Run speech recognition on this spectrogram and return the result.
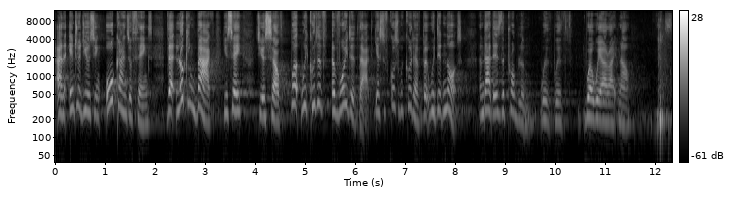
and introducing all kinds of things that looking back, you say to yourself, well, we could have avoided that. Yes, of course we could have, but we did not. And that is the problem with, with where we are right now. Thanks.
